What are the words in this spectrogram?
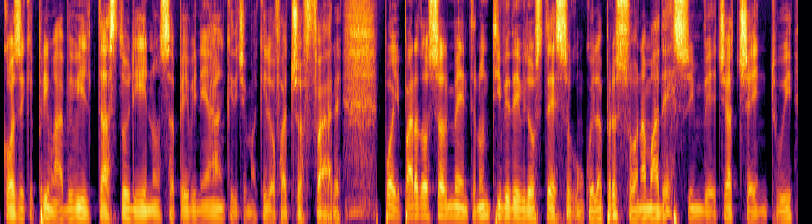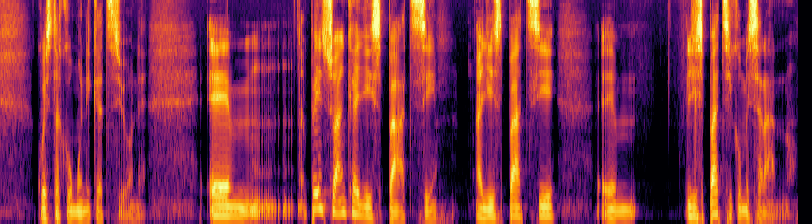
cose che prima avevi il tasto lì e non sapevi neanche, dice ma che lo faccio a fare. Poi paradossalmente non ti vedevi lo stesso con quella persona, ma adesso invece accentui questa comunicazione. Ehm, penso anche agli spazi, agli spazi ehm, gli spazi come saranno?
